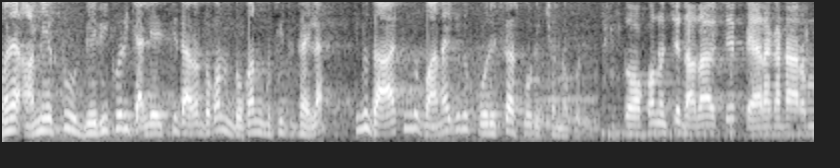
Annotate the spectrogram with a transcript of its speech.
মানে আমি একটু দেরি করে চালিয়ে এসেছি দাদা দোকান দোকান গুছিতে থাইলা। কিন্তু দাদা কিন্তু বানায় কিন্তু পরিষ্কার পরিচ্ছন্ন করি। তখন হচ্ছে দাদা হচ্ছে পেয়ারা কাটা আরম্ভ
